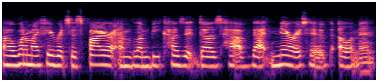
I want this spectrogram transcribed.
Uh, one of my favorites is Fire Emblem because it does have that narrative element.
